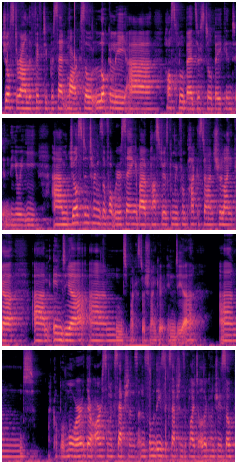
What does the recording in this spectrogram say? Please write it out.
just around the 50% mark. So, luckily, uh, hospital beds are still vacant in the UAE. Um, just in terms of what we were saying about passengers coming from Pakistan, Sri Lanka, um, India, and Pakistan, Sri Lanka, India, and couple more, there are some exceptions, and some of these exceptions apply to other countries. So,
